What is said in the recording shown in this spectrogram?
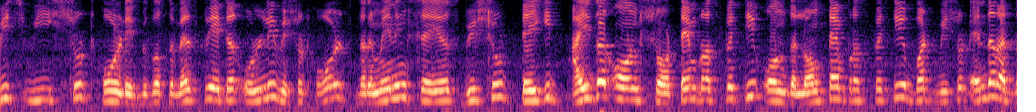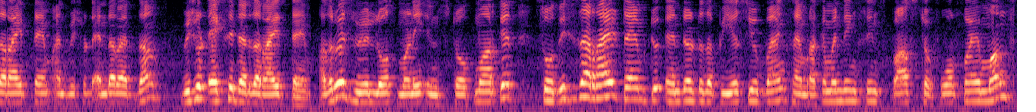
which we should hold it. Because the wealth creator only we should hold the remaining shares. We should take it either on short time perspective on the long time perspective but we should enter at the right time and we should enter at the we should exit at the right time. Otherwise we will lose money in stock market. So this is a right time to enter to the psu banks. I am recommending since past 4 5 months.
